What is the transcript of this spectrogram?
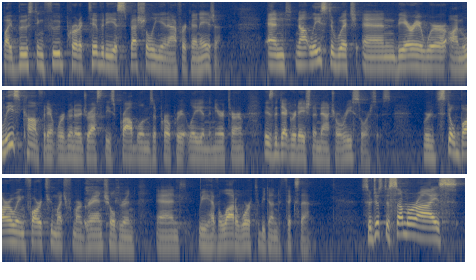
by boosting food productivity, especially in Africa and Asia. And not least of which, and the area where I'm least confident we're going to address these problems appropriately in the near term, is the degradation of natural resources. We're still borrowing far too much from our grandchildren, and we have a lot of work to be done to fix that. So, just to summarize,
